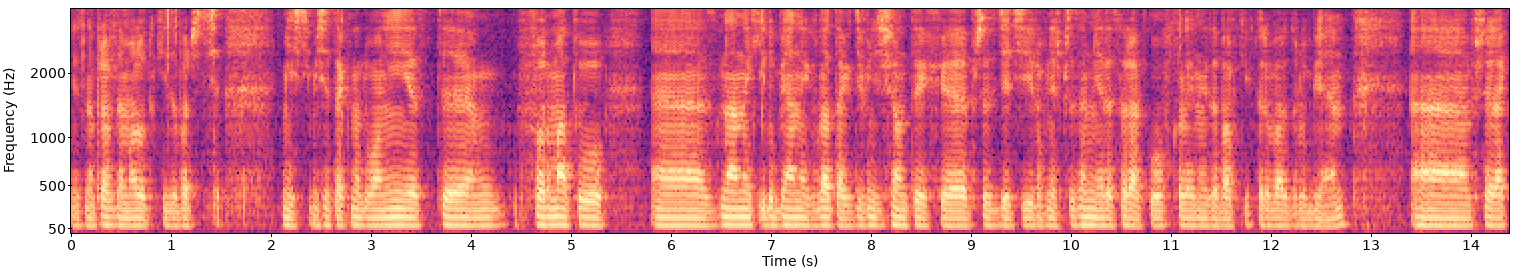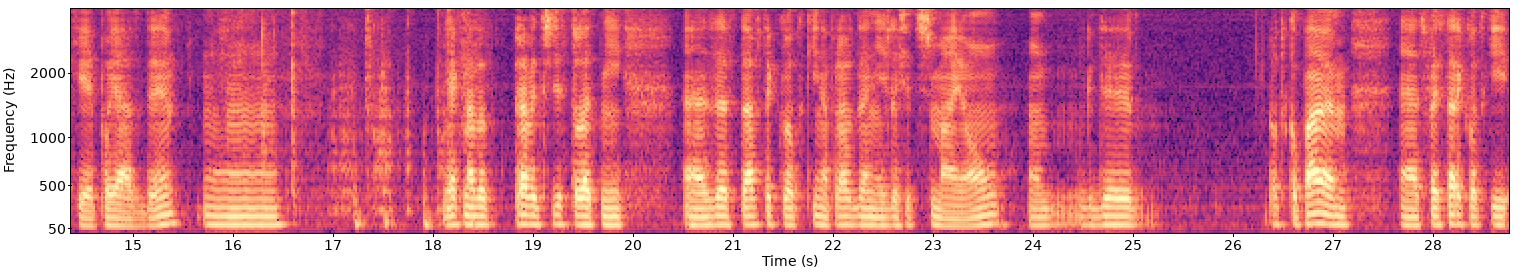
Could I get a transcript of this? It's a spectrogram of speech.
jest naprawdę malutki, zobaczcie, mieści mi się tak na dłoni, jest formatu e, znanych i lubianych w latach 90. E, przez dzieci, również przeze mnie resoraków, kolejnej zabawki, które bardzo lubiłem e, wszelakie pojazdy. Mm, Jak na prawie 30-letni e, zestaw, te klocki naprawdę nieźle się trzymają. Mm, Gdy odkopałem swoje stare klocki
